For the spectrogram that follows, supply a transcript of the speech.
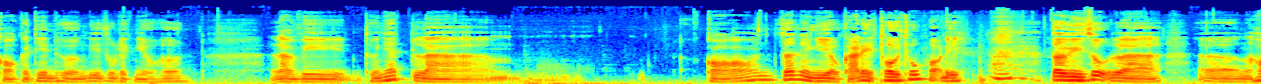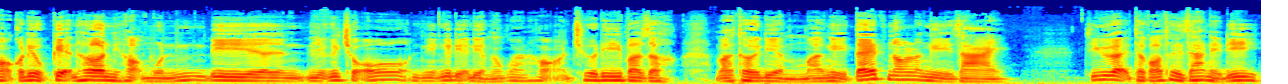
có cái thiên hướng đi du lịch nhiều hơn là vì thứ nhất là có rất là nhiều cái để thôi thúc họ đi. À. Tôi ví dụ là uh, họ có điều kiện hơn thì họ muốn đi những cái chỗ những cái địa điểm tham quan họ chưa đi bao giờ và thời điểm mà nghỉ Tết nó là nghỉ dài. Chính vì vậy thì có thời gian để đi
